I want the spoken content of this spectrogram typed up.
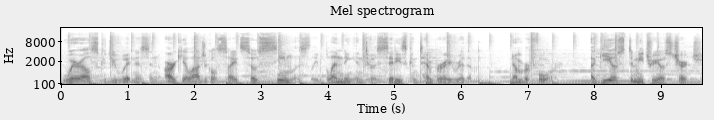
Where else could you witness an archaeological site so seamlessly blending into a city's contemporary rhythm? Number 4. Agios Demetrios Church.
